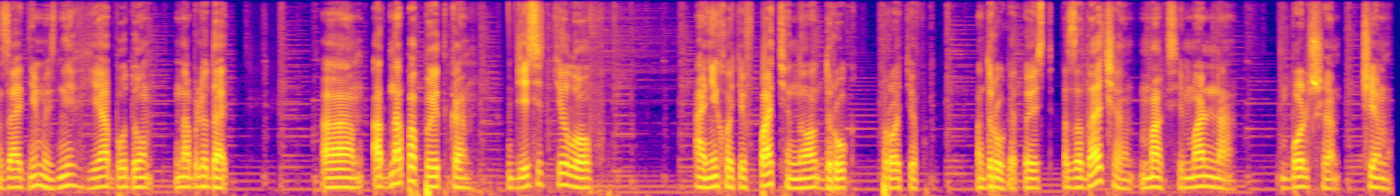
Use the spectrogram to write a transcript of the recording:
За одним из них я буду наблюдать. Одна попытка, 10 киллов. Они хоть и в пати, но друг против друга. То есть задача максимально больше, чем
